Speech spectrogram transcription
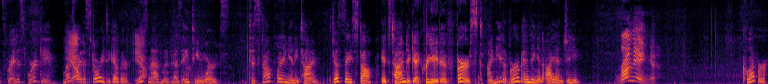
world's greatest word game. Let's Yep. write a story together. Yeah. This Mad Lib has 18 words. To stop playing any time, just say stop. It's time to get creative. First, I need a verb ending in ing. Running. Clever.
